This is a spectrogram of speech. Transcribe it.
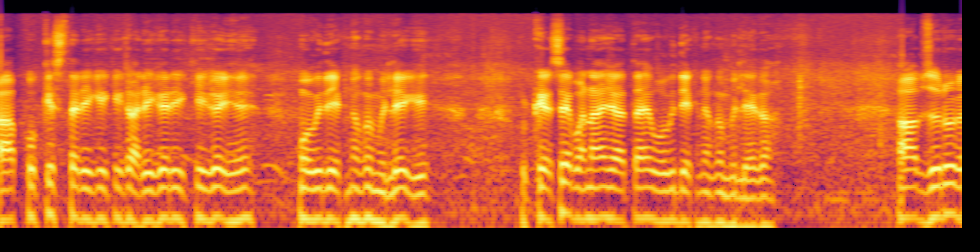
आपको किस तरीके की कारीगरी की गई है, वो भी देखने को मिलेगी। और कैसे बनाया जाता है, वो भी देखने को मिलेगा। आप ज़रूर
